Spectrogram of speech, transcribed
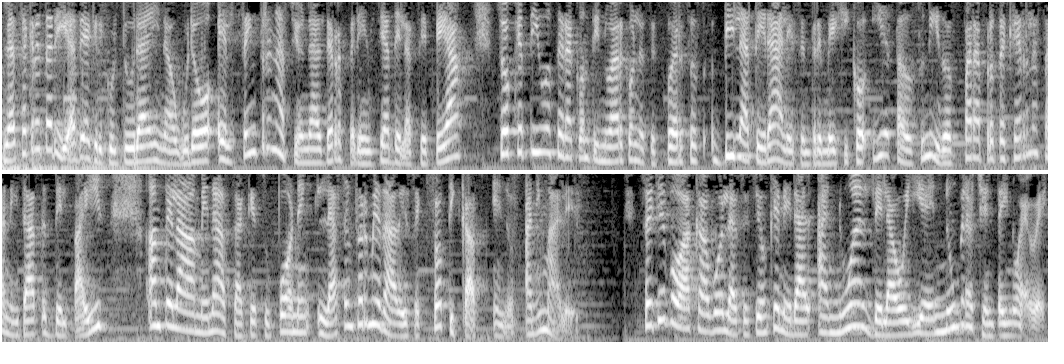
La Secretaría de Agricultura inauguró el Centro Nacional de Referencia de la CPA. Su objetivo será continuar con los esfuerzos bilaterales entre México y Estados Unidos para proteger la sanidad del país ante la amenaza que suponen las enfermedades exóticas en los animales se llevó a cabo la sesión general anual de la OIE número 89,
